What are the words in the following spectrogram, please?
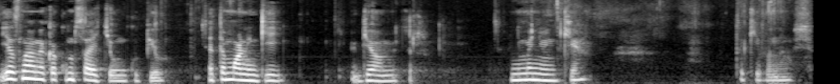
Я знаю, на якому сайті він купив. Це маленький діаметр. Вони манюнькі. Такі вони ось.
